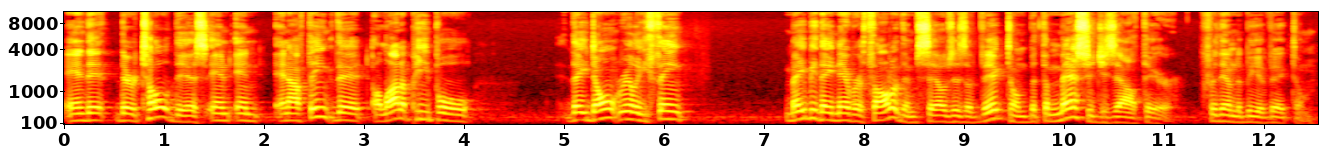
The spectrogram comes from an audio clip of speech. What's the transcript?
And that they're told this. And, and, and I think that a lot of people, they don't really think, maybe they never thought of themselves as a victim, but the message is out there for them to be a victim.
